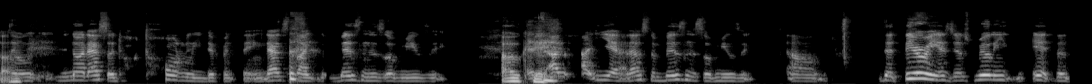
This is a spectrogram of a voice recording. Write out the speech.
Uh, no no that's a totally different thing. That's like the business of music. Okay. I, I, yeah that's the business of music. Um the theory is just really it the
